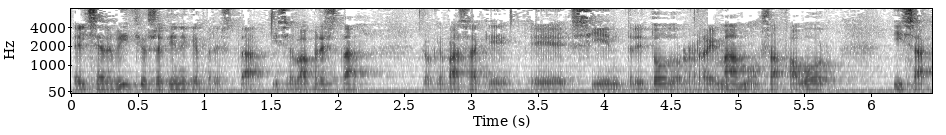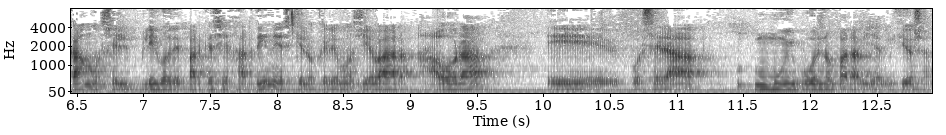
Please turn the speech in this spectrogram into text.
El servicio se tiene que prestar y se va a prestar. Lo que pasa que eh, si entre todos remamos a favor y sacamos el pliego de parques y jardines que lo queremos llevar ahora, eh, pues será muy bueno para Villaviciosa.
